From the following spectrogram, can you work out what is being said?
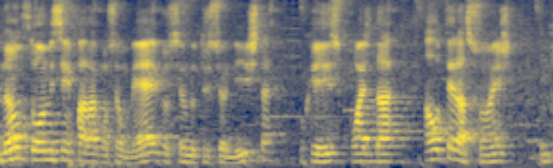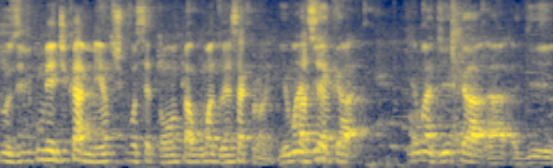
não tome sem falar com seu médico, seu nutricionista, porque isso pode dar alterações, inclusive com medicamentos que você toma para alguma doença crônica. E uma tá dica, e uma dica uh, de,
